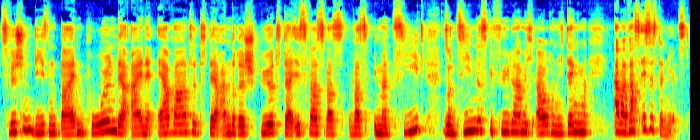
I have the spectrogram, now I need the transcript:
zwischen diesen beiden Polen. Der eine erwartet, der andere spürt, da ist was, was, was immer zieht. So ein ziehendes Gefühl habe ich auch. Und ich denke mal, aber was ist es denn jetzt?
